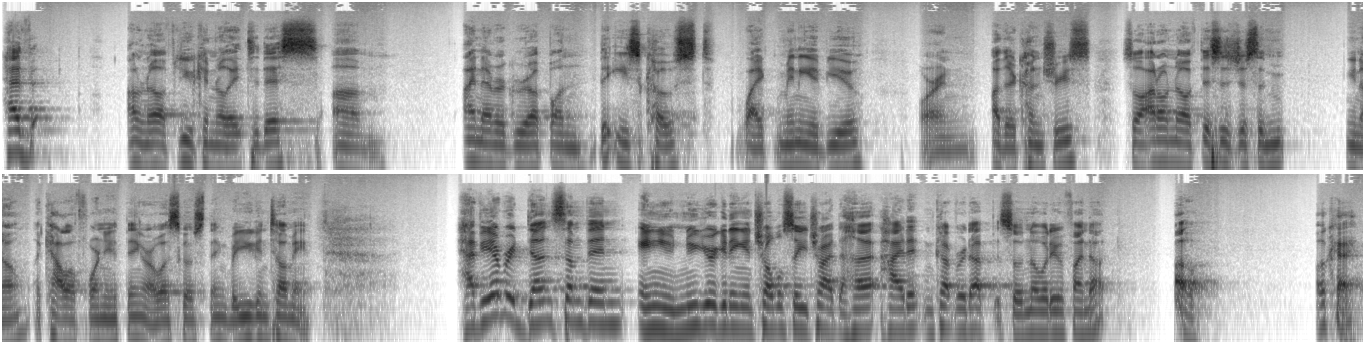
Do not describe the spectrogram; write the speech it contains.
have, I don't know if you can relate to this. Um, I never grew up on the East Coast like many of you or in other countries. So I don't know if this is just a, you know, a California thing or a West Coast thing, but you can tell me. Have you ever done something and you knew you were getting in trouble, so you tried to hide it and cover it up so nobody would find out? Oh, okay.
